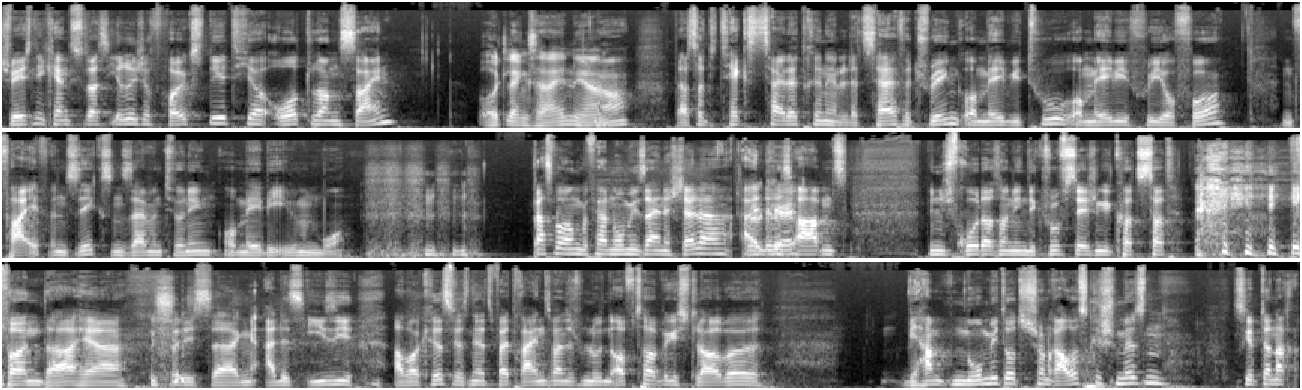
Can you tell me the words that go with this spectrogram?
Ich weiß nicht, kennst du das irische Volkslied hier, Ort Lang Sein? Ort Lang Sein, ja. ja. Da ist doch die Textzeile drin, let's have a drink, or maybe two, or maybe three or four, and five and six, and seven turning, or maybe even more. das war ungefähr Nomi seine Stelle, Ende okay. des Abends bin ich froh, dass er ihn in die Groove Station gekotzt hat. Von daher würde ich sagen, alles easy. Aber Chris, wir sind jetzt bei 23 Minuten Off-Topic. Ich glaube, wir haben Nomi dort schon rausgeschmissen. Es gibt danach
